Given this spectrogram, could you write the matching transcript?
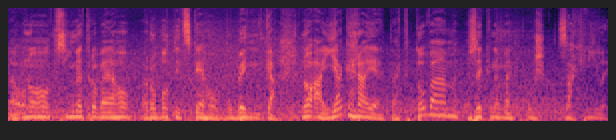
eh, onoho třímetrového robotického bubeníka. No a jak hraje, tak to vám řekneme už za chvíli.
